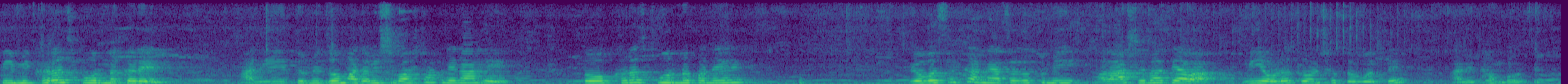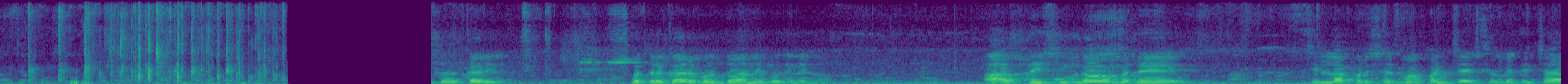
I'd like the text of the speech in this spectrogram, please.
ती मी खरंच पूर्ण करेन. आणि तुम्ही जो माझा विश्वास टाकलेला आहे तो खरंच पूर्णपणे व्यवस्थित करण्याचा जर तुम्ही मला आशीर्वाद द्यावा मी एवढंच दोन शब्द बोलते आणि थांबवते. सहकारी पत्रकार बंधू आणि भगिनीनो आज देशिंग गावामध्ये जिल्हा परिषद व पंचायत समितीच्या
